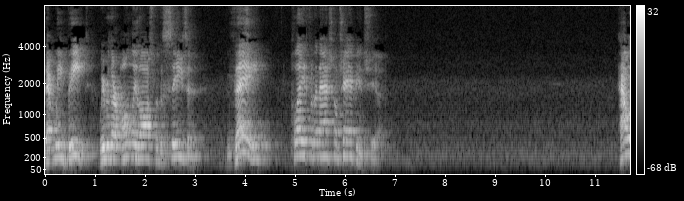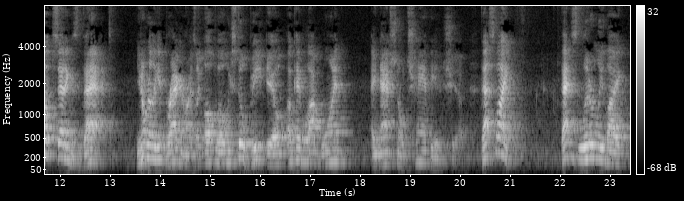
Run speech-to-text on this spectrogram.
that we beat, we were their only loss for the season. They played for the national championship. How upsetting is that? You don't really get bragging rights like, oh, well, we still beat you. Okay, well, I won a national championship. That's like, that's literally like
